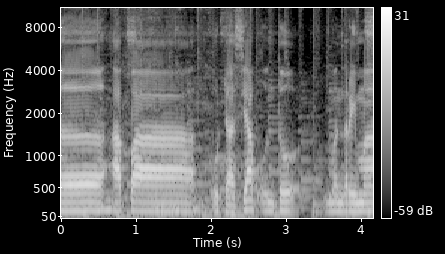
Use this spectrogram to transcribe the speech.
eh, apa udah siap untuk menerima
